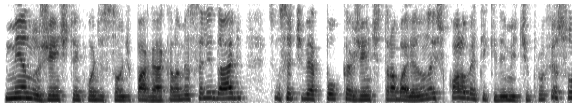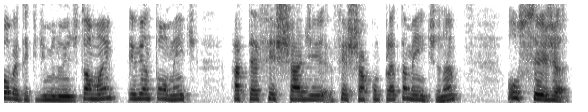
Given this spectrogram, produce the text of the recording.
menos gente tem condição de pagar aquela mensalidade. Se você tiver pouca gente trabalhando na escola, vai ter que demitir professor, vai ter que diminuir de tamanho, eventualmente até fechar, de, fechar completamente, né? Ou seja,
